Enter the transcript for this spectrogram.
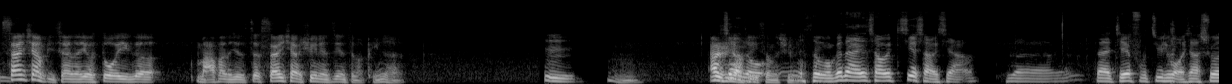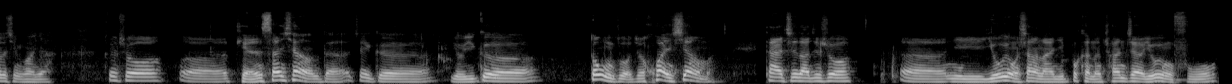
三项比赛呢，又多一个麻烦的就是这三项训练之间怎么平衡？嗯嗯，二十小时以上的训练。我跟大家稍微介绍一下，那在杰夫继续往下说的情况下，就是说，呃，铁人三项的这个有一个动作，就换项嘛。大家知道，就是说，呃，你游泳上来，你不可能穿着游泳服。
